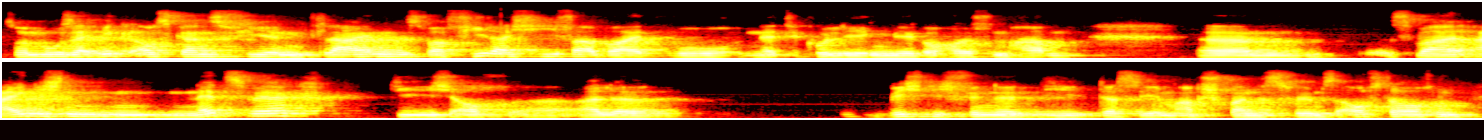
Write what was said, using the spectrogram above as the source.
so ein Mosaik aus ganz vielen kleinen. Es war viel Archivarbeit, wo nette Kollegen mir geholfen haben. Ähm, es war eigentlich ein Netzwerk, die ich auch äh, alle wichtig finde, die, dass sie im Abspann des Films auftauchen.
